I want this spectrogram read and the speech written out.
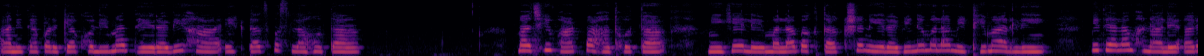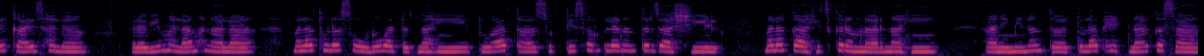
आणि त्या पडक्या खोलीमध्ये रवी हा एकटाच बसला होता. माझी वाट पाहत होता. मी गेले मला बघता क्षणी रवीने मला मिठी मारली. मी त्याला म्हणाले अरे काय झालं? रवी मला म्हणाला मला तुला सोडू वाटत नाही. तू आता सुट्टी संपल्यानंतर जाशील. मला काहीच करमणार नाही. आणि मी नंतर तुला भेटणार कसा?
